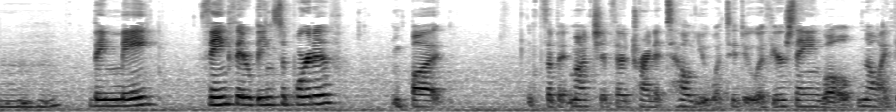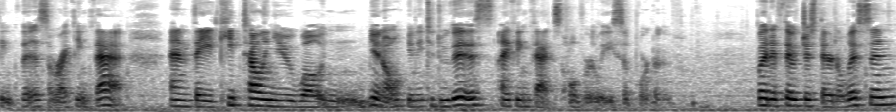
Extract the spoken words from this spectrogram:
mm-hmm. They may think they're being supportive but it's a bit much if they're trying to tell you what to do. If you're saying well no i think this or i think that and they keep telling you well you know you need to do this i think that's overly supportive but if they're just there to listen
